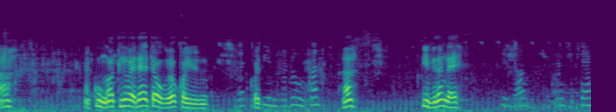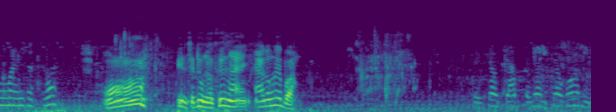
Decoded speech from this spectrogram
อาเอากุ้งเอาถือไปได้อเจ้าแล้วคอยเดี๋ยวสิปีนกระดุงก่อนฮะปีนไปทางไหนปีนแล้วมันสิแต่งใหม่สักตัวอ๋อปีนสะดุ้งก็คือไงหายลงเลยบ่เดี๋ยวเจ้าจับไปย่านเจ้าก็นี่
